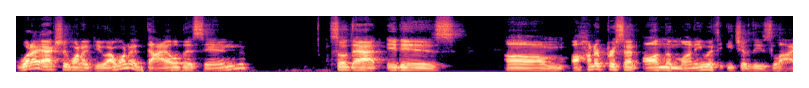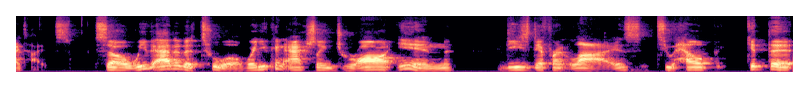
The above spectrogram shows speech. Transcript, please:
what I actually want to do, I want to dial this in so that it is um, 100% on the money with each of these lie types. So we've added a tool where you can actually draw in these different lies to help get the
